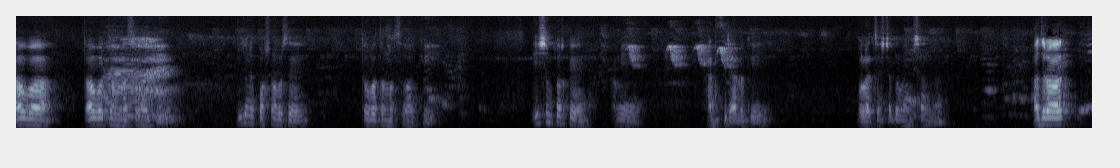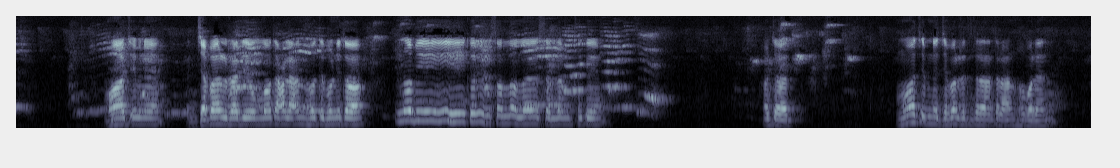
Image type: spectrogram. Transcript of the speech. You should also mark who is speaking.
Speaker 1: তাও বা তাও বা তো নাসুহা কি দুজনে প্রশ্ন করছে তো বা তো নাসুহা কি এই সম্পর্কে আমি হাদিসের আলোকে বলার চেষ্টা করব ইনশাল্লাহ হজরত মহাজ ইবনে জাবাল রাদিউল্লাহ তাআলা আনহু হতে বর্ণিত, নবী করিম আলাইহি সাল্লাম থেকে হযরত মুয়াজ ইবনে জাবাল আনহু বলেন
